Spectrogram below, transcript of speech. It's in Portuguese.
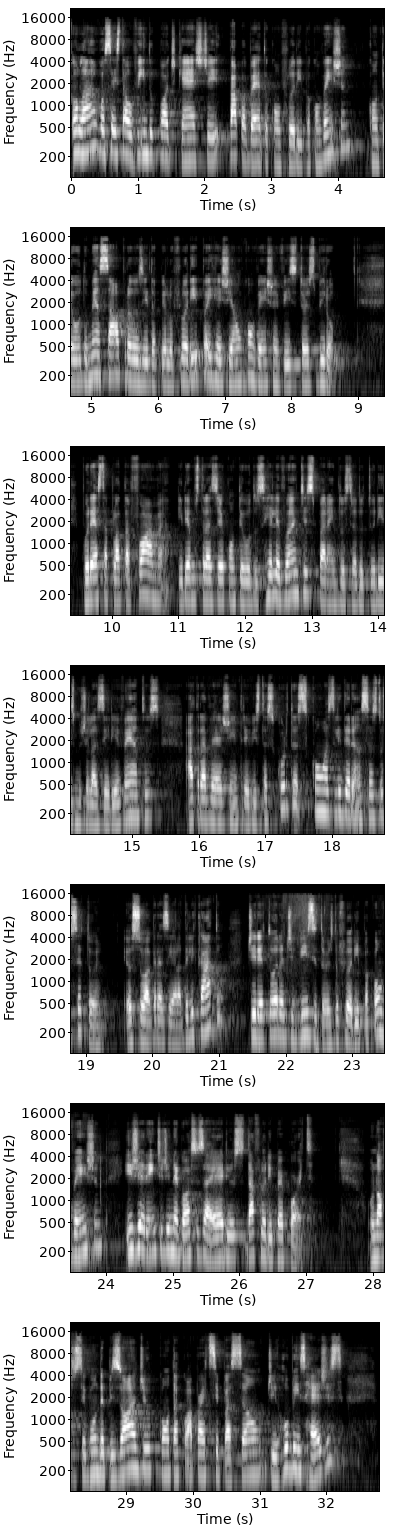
Olá, você está ouvindo o podcast Papo Aberto com Floripa Convention, conteúdo mensal produzido pelo Floripa e Região Convention Visitors Bureau. Por esta plataforma, iremos trazer conteúdos relevantes para a indústria do turismo de lazer e eventos, através de entrevistas curtas com as lideranças do setor. Eu sou a Graziela Delicato, diretora de Visitors do Floripa Convention e gerente de negócios aéreos da Floripa Airport. O nosso segundo episódio conta com a participação de Rubens Regis,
